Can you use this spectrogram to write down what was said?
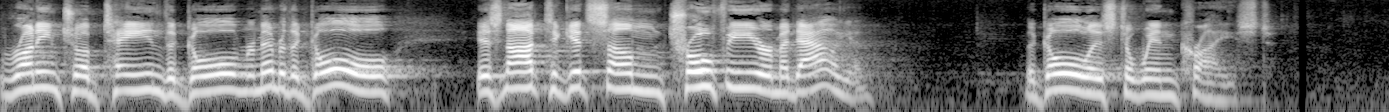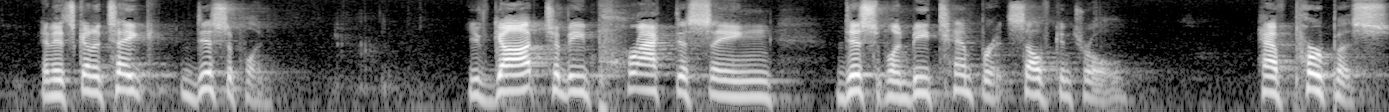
running to obtain the goal. Remember, the goal is not to get some trophy or medallion, the goal is to win Christ. And it's going to take discipline. You've got to be practicing discipline, be temperate, self controlled, have purpose.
